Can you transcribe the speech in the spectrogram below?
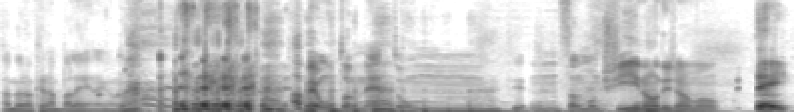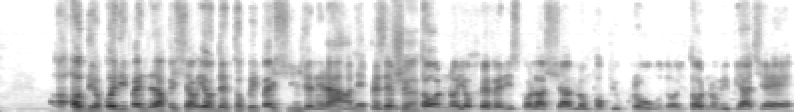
A meno che una balena. Vabbè, un tonnetto, un, un salmoncino, diciamo. Sì, Oddio, poi dipende da pesce. Io ho detto qui pesci in generale. Per esempio, certo. il tonno io preferisco lasciarlo un po' più crudo. Il tonno mi piace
